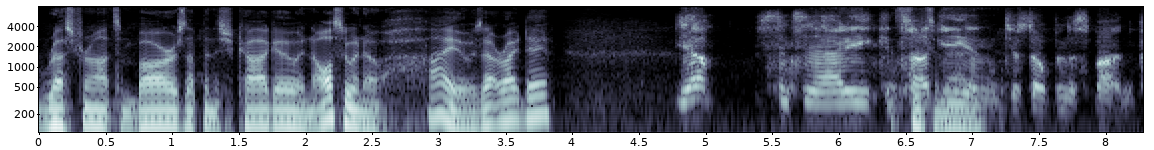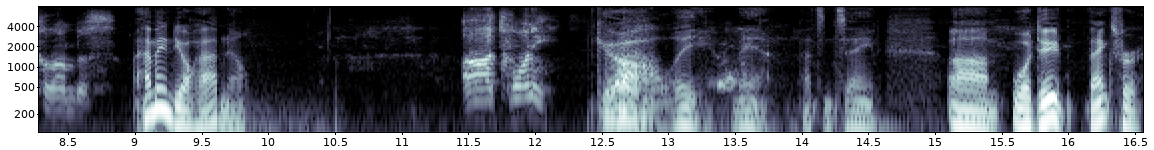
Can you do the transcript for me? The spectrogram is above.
restaurants and bars up in the Chicago and also in Ohio. Is that right, Dave? Yep, Cincinnati, Kentucky, Cincinnati. and just opened a spot in Columbus. How many do y'all have now? Uh, 20. Golly, man, that's insane. Um, well, dude, thanks for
